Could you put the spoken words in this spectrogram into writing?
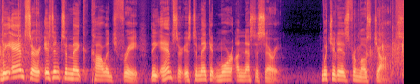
The answer isn't to make college free. The answer is to make it more unnecessary, which it is for most jobs.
